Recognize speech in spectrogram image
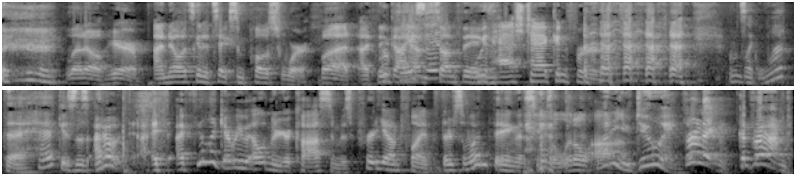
Leto, here. I know it's going to take some post work, but I think I have it something. with hashtag confirmed. Everyone's like, "What the heck is this?" I don't. I, I feel like every element of your costume is pretty on point, but there's one thing that seems a little off. what are you doing? Thrilling, confirmed.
